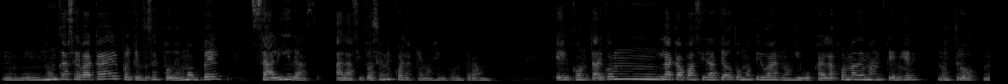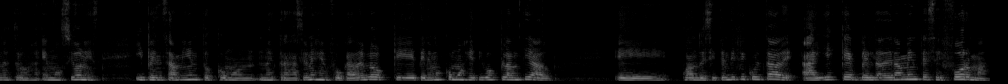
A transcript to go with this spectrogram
nunca se va a caer porque entonces podemos ver salidas a las situaciones con las que nos encontramos. El contar con la capacidad de automotivarnos y buscar la forma de mantener nuestras emociones y pensamientos como nuestras acciones enfocadas en lo que tenemos como objetivos planteados, eh, cuando existen dificultades, ahí es que verdaderamente se forma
